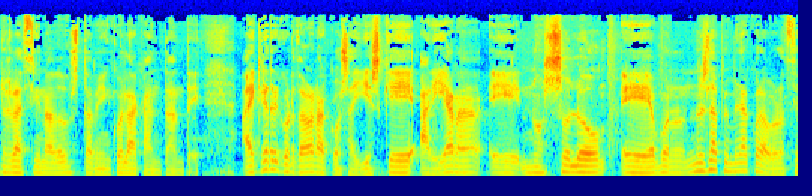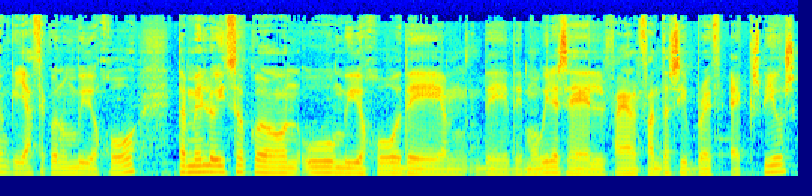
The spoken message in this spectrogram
relacionados también con la cantante. Hay que recordar una cosa, y es que Ariana eh, no solo, eh, bueno, no es la primera colaboración que ella hace con un videojuego, también lo hizo con un videojuego de, de, móviles, el Final Fantasy Brave Exvius,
